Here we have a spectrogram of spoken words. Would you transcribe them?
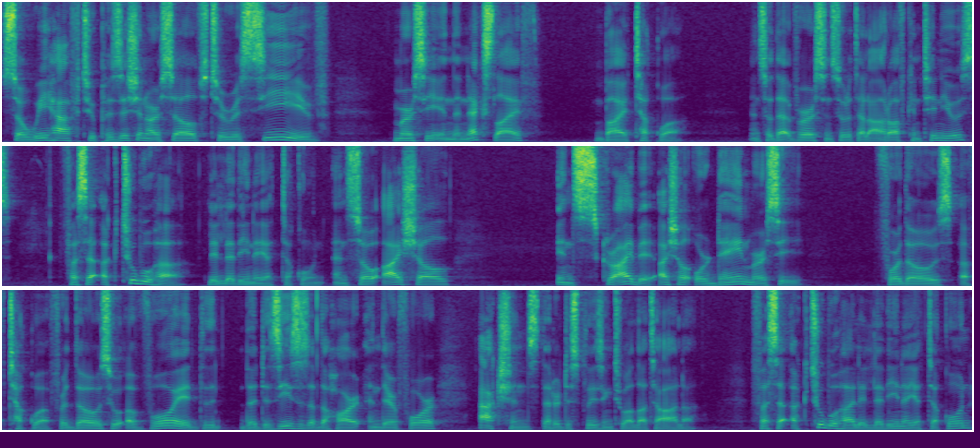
So we have to position ourselves to receive mercy in the next life by taqwa. And so that verse in Surah Al A'raf continues, فَسَأَكْتُبُهَا لِلَّذِينَ يَتَّقُونَ And so I shall inscribe it, I shall ordain mercy for those of taqwa, for those who avoid the, the diseases of the heart and therefore actions that are displeasing to Allah Ta'ala. فسأكتبها للذين يتقون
